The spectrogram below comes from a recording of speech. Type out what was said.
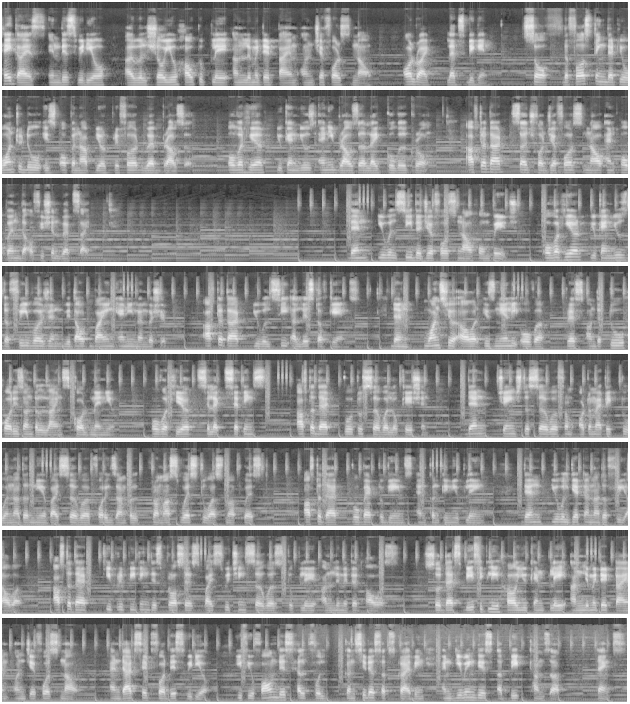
Hey guys, in this video, I will show you how to play unlimited time on GeForce Now. Alright, let's begin. So, the first thing that you want to do is open up your preferred web browser. Over here, you can use any browser like Google Chrome. After that, search for GeForce Now and open the official website. Then you will see the GeForce Now homepage. Over here, you can use the free version without buying any membership. After that, you will see a list of games. Then, once your hour is nearly over, press on the two horizontal lines called menu. Over here, select settings. After that, go to server location. Then change the server from automatic to another nearby server, for example, from us west to us northwest. After that, go back to games and continue playing. Then you will get another free hour. After that, keep repeating this process by switching servers to play unlimited hours. So that's basically how you can play unlimited time on GeForce Now. And that's it for this video. If you found this helpful, consider subscribing and giving this a big thumbs up. Thanks.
